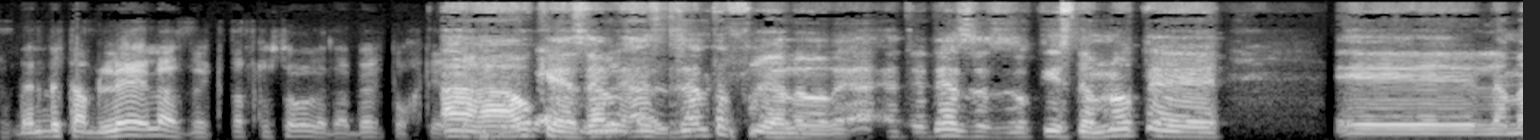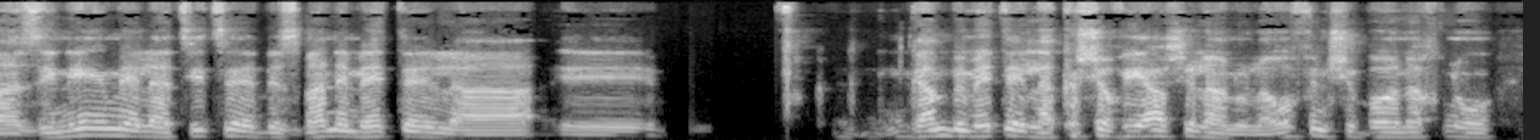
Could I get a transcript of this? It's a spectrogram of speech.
בן מתמלל, אז זה קצת קשה לו לדבר תוך כדי. אה, אוקיי, אז אל תפריע לו. אתה יודע, זאת הזדמנות אה, אה, למאזינים אה, להציץ בזמן אמת גם באמת לקשבייה שלנו, לאופן שבו אנחנו אה,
